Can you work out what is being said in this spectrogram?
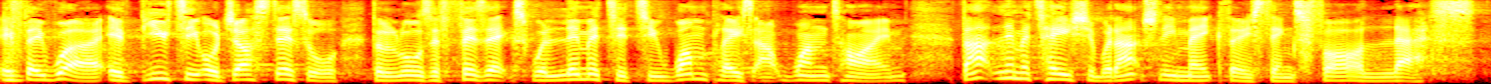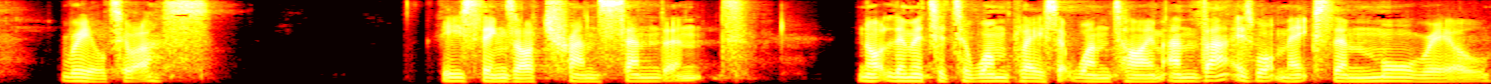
If they were, if beauty or justice or the laws of physics were limited to one place at one time, that limitation would actually make those things far less real to us. These things are transcendent, not limited to one place at one time, and that is what makes them more real,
